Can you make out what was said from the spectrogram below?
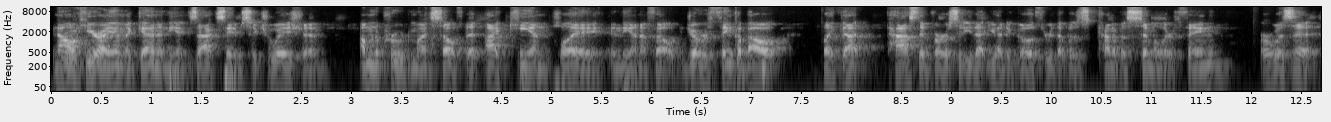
Now right. here I am again in the exact same situation. I'm going to prove to myself that I can play in the NFL. Did you ever think about like that past adversity that you had to go through that was kind of a similar thing? Or was it,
